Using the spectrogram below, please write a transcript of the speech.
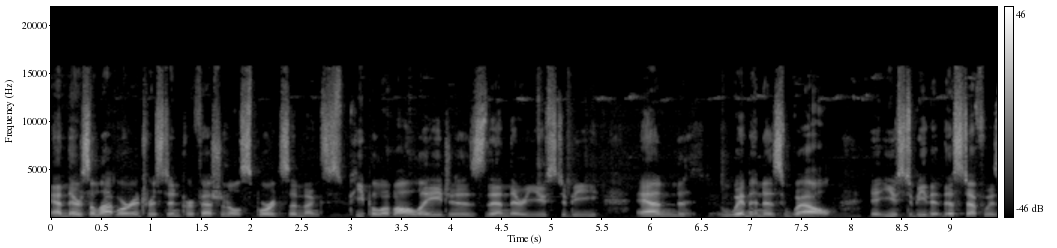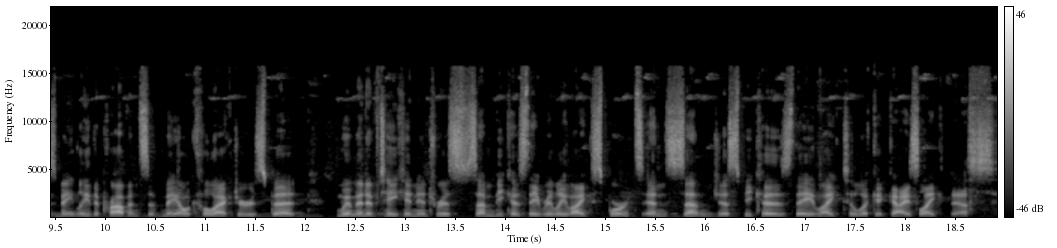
And there's a lot more interest in professional sports amongst people of all ages than there used to be, and women as well. It used to be that this stuff was mainly the province of male collectors, but women have taken interest, some because they really like sports, and some just because they like to look at guys like this.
